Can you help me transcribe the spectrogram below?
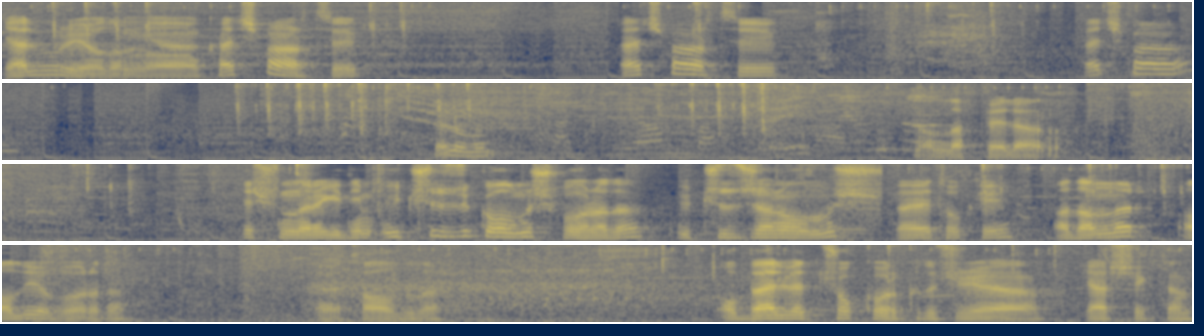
Gel buraya oğlum ya. Kaçma artık. Kaçma artık. Kaçma. Gel oğlum. Allah belanı. Bir De şunlara gideyim. 300'lük olmuş bu arada. 300 can olmuş. Gayet okey. Adamlar alıyor bu arada. Evet aldılar. O Belvet çok korkutucu ya. Gerçekten.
